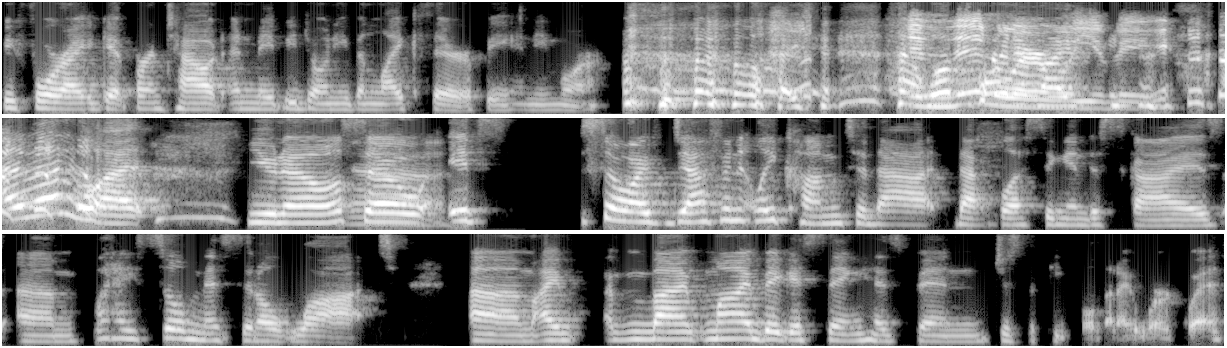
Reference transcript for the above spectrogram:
before I get burnt out and maybe don't even like therapy anymore. like, and then where will you be? and then what? You know, yeah. so it's so I've definitely come to that that blessing in disguise, um, but I still miss it a lot. Um, I my my biggest thing has been just the people that I work with.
